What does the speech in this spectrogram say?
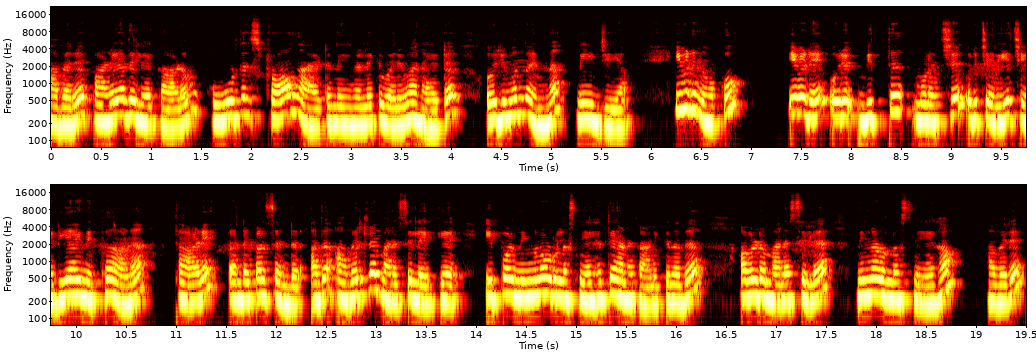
അവർ പഴയതിലേക്കാളും കൂടുതൽ സ്ട്രോങ് ആയിട്ട് നിങ്ങളിലേക്ക് വരുവാനായിട്ട് ഒരുങ്ങുന്നു എന്ന് മെയിൻ ചെയ്യാം. ഇവിടെ നോക്കൂ. ഇവിടെ ഒരു വിത്ത് മുളച്ച് ഒരു ചെറിയ ചെടിയായി നിൽക്കുകയാണ്. താഴെ പെൻഡക്കൾസ് ഉണ്ട്. അത് അവരുടെ മനസ്സിലേക്ക് ഇപ്പോൾ നിങ്ങളോടുള്ള സ്നേഹത്തെയാണ് കാണിക്കുന്നത്. അവരുടെ മനസ്സിൽ നിങ്ങളുള്ള സ്നേഹം അവർ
